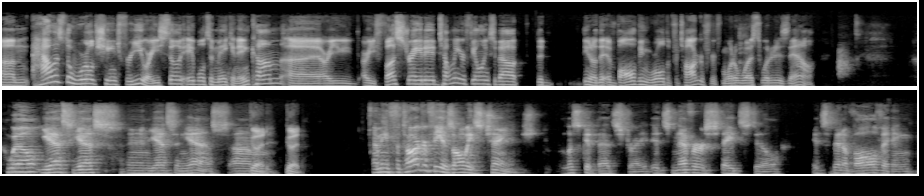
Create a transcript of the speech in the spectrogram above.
Um, how has the world changed for you? Are you still able to make an income? Uh, are you are you frustrated? Tell me your feelings about the you know the evolving world of photography from what it was to what it is now. Well, yes, yes, and yes, and yes. Um, Good, good. I mean, photography has always changed. Let's get that straight. It's never stayed still. It's been evolving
